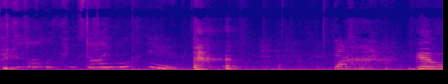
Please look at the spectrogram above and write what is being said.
This is all the things that I wanted. Good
